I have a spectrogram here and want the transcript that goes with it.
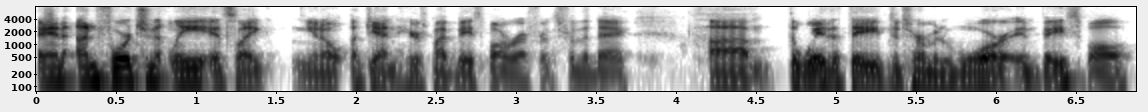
and unfortunately, it's like you know, again, here's my baseball reference for the day. Um, the way that they determine WAR in baseball,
